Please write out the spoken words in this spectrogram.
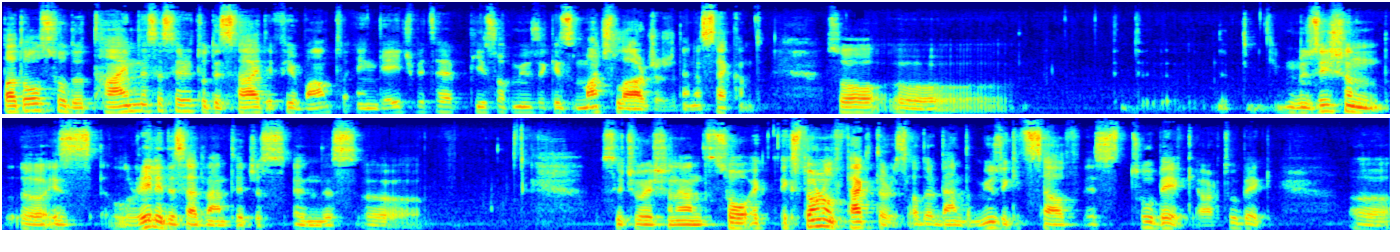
but also the time necessary to decide if you want to engage with a piece of music is much larger than a second. So uh, musician uh, is really disadvantageous in this uh, situation and so ex- external factors other than the music itself is too big are too big uh,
